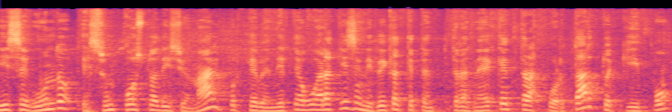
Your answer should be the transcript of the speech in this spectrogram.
Y segundo, es un costo adicional, porque venirte a jugar aquí significa que tienes que transportar tu equipo,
